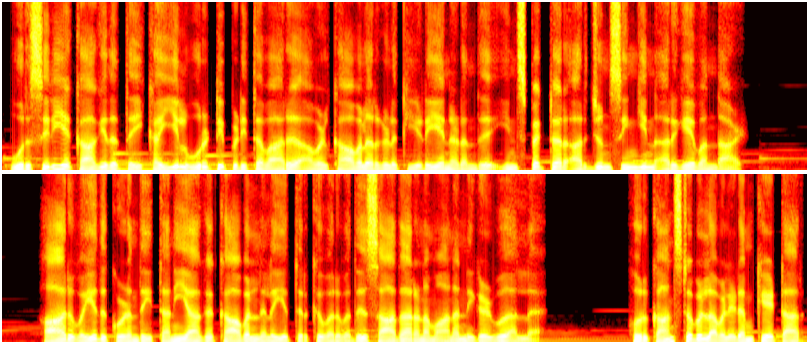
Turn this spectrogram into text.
ஒரு சிறிய காகிதத்தை கையில் உருட்டி பிடித்தவாறு அவள் காவலர்களுக்கு இடையே நடந்து இன்ஸ்பெக்டர் அர்ஜுன் சிங்கின் அருகே வந்தாள். ஆறு வயது குழந்தை தனியாக காவல் நிலையத்திற்கு வருவது சாதாரணமான நிகழ்வு அல்ல. ஒரு கான்ஸ்டபிள் அவளிடம் கேட்டார்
